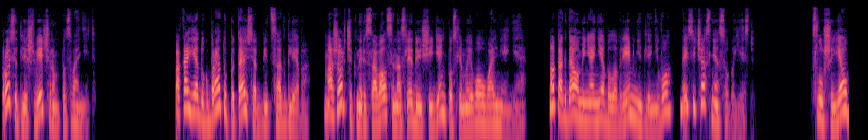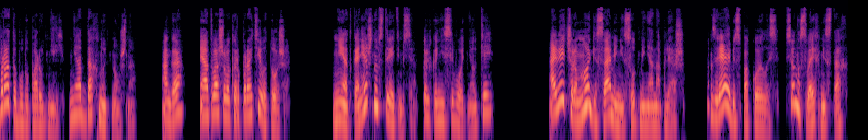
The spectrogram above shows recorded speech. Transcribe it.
просит лишь вечером позвонить. Пока еду к брату, пытаюсь отбиться от Глеба. Мажорчик нарисовался на следующий день после моего увольнения. Но тогда у меня не было времени для него, да и сейчас не особо есть. Слушай, я у брата буду пару дней, мне отдохнуть нужно. Ага, и от вашего корпоратива тоже. Нет, конечно, встретимся, только не сегодня, о'кей? А вечером ноги сами несут меня на пляж. Зря я беспокоилась. Все на своих местах.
